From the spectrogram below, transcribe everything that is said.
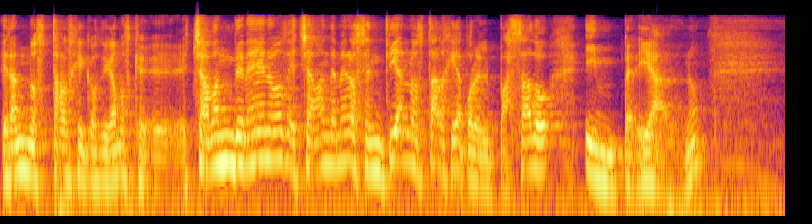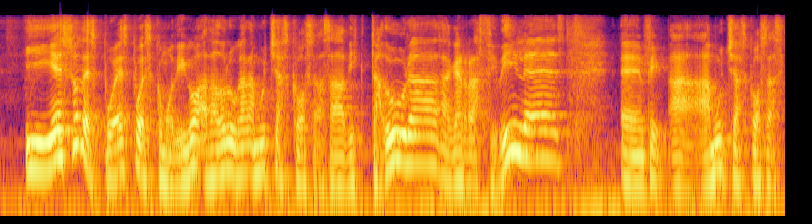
eran nostálgicos, digamos que eh, echaban de menos, echaban de menos, sentían nostalgia por el pasado imperial, ¿no? Y eso después, pues como digo, ha dado lugar a muchas cosas, a dictaduras, a guerras civiles, en fin, a, muchas cosas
